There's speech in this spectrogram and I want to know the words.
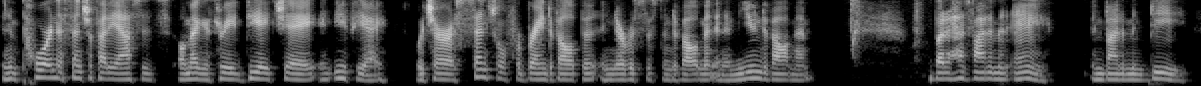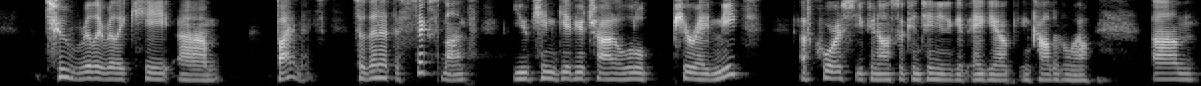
an important essential fatty acids, omega 3, DHA, and EPA, which are essential for brain development and nervous system development and immune development. But it has vitamin A and vitamin D, two really, really key um, vitamins. So then at the sixth month, you can give your child a little puree meat. Of course, you can also continue to give egg yolk and cod oil. Um,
